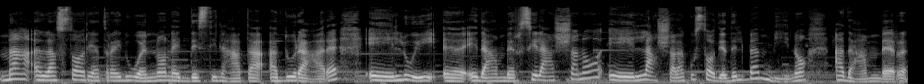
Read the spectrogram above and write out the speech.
ma la storia tra i due non è destinata a durare e lui eh, ed Amber si lasciano e lascia la custodia del bambino ad Amber.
